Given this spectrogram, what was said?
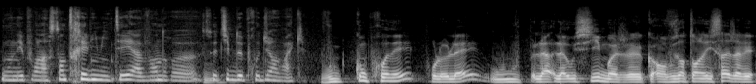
où on est pour l'instant très limité à vendre euh, ce type de produit en vrac. Vous comprenez pour le lait ou là, aussi, moi, je, quand vous entendez ça, j'avais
